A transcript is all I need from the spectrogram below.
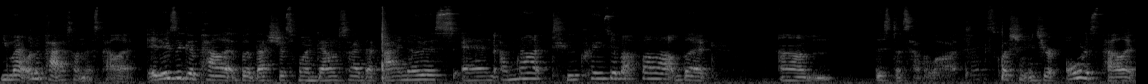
you might want to pass on this palette. It is a good palette, but that's just one downside that I noticed and I'm not too crazy about fallout, but um, this does have a lot. Next question is your oldest palette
